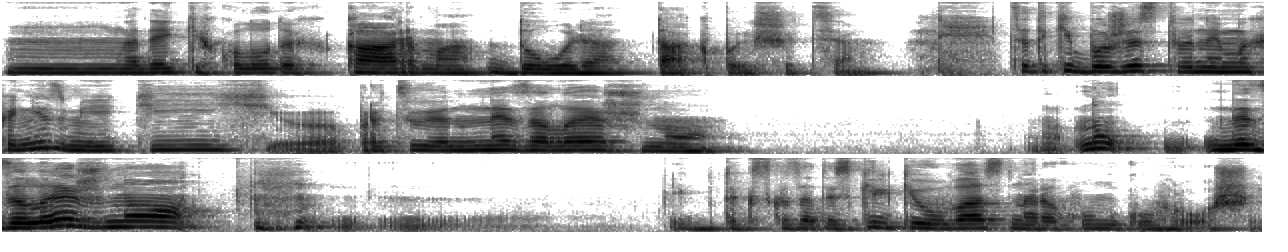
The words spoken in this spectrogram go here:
На деяких колодах карма, доля, так пишеться. Це такий божественний механізм, який е, працює незалежно. Ну, незалежно як би так сказати, скільки у вас на рахунку грошей.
